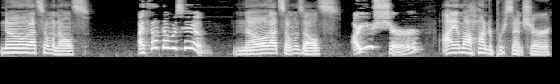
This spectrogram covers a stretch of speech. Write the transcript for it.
No, that's someone else. I thought that was him. No, that's someone else. Are you sure? I am a hundred percent sure.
